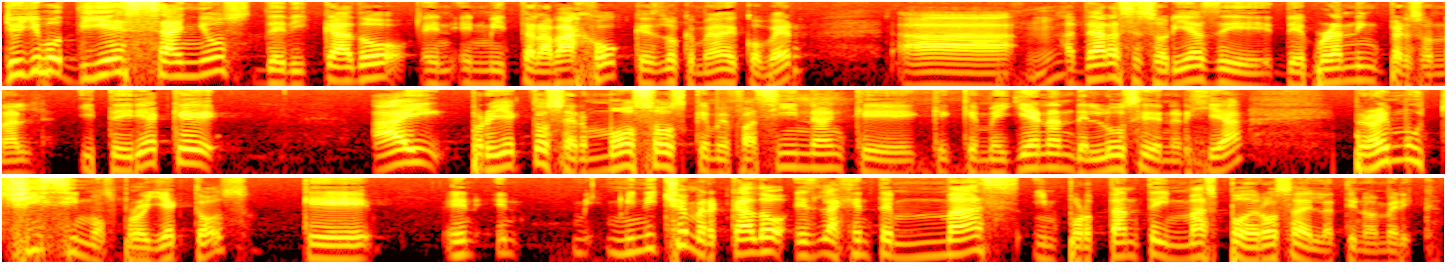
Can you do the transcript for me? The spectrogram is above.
yo llevo 10 años dedicado en, en mi trabajo, que es lo que me da de comer, a, a dar asesorías de, de branding personal. Y te diría que hay proyectos hermosos que me fascinan, que, que- que me llenan de luz y de energía, pero hay muchísimos proyectos que en, en- mi, mi nicho de mercado es la gente más importante y más poderosa de Latinoamérica.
